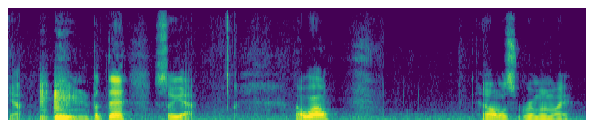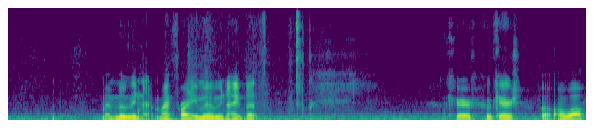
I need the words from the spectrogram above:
yeah. but the so yeah. Oh well. I almost ruined my my movie night, my Friday movie night, but who cares? Who cares? Oh well.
